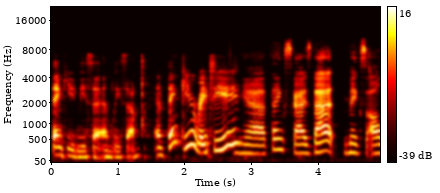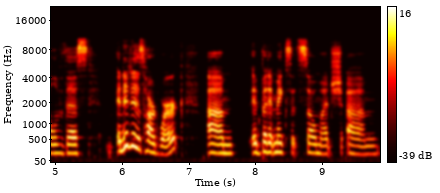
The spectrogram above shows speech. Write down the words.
Thank you, Nyssa and Lisa. And thank you, Rachie. Yeah, thanks, guys. That makes all of this, and it is hard work, um, it, but it makes it so much um,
